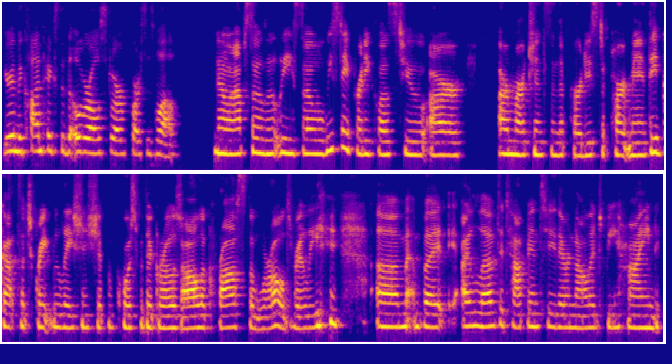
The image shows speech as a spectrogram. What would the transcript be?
you're in the context of the overall store, of course, as well? No, absolutely. So we stay pretty close to our our merchants in the produce department. They've got such great relationship, of course, with the growers all across the world, really. um, but I love to tap into their knowledge behind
